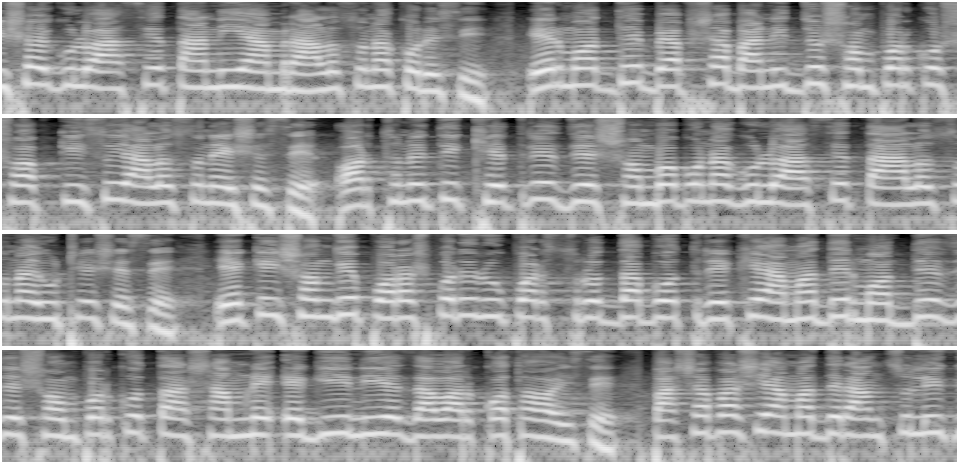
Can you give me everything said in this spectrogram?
বিষয়গুলো আছে তা নিয়ে আমরা আলোচনা করেছি। এর মধ্যে ব্যবসা, বাণিজ্য সম্পর্ক সব কিছুই আলোচনা এসেছে। অর্থনৈতিক ক্ষেত্রে যে সম্ভাবনাগুলো আছে তা আলোচনায় উঠে এসেছে। একই সঙ্গে পরস্পরের উপর শ্রদ্ধাবোধ রেখে আমাদের মধ্যে যে সম্পর্ক তা সামনে এগিয়ে নিয়ে যাওয়ার কথা হয়েছে। পাশাপাশি আমাদের আঞ্চলিক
